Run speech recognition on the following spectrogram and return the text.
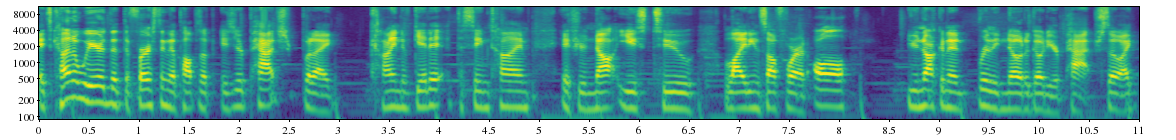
it's kind of weird that the first thing that pops up is your patch, but I kind of get it at the same time. If you're not used to lighting software at all, you're not gonna really know to go to your patch. So I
